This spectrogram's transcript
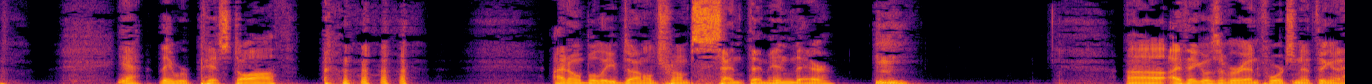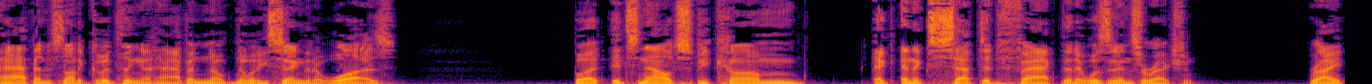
yeah, they were pissed off. I don't believe Donald Trump sent them in there. uh, I think it was a very unfortunate thing that happened. It's not a good thing that happened. No, nobody's saying that it was. But it's now just become a, an accepted fact that it was an insurrection. Right?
